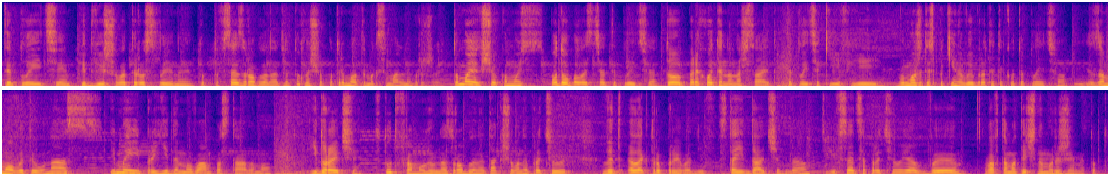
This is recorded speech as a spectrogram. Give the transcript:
теплиці підвішувати рослини. Тобто все зроблено для того, щоб отримувати максимальний врожай. Тому, якщо комусь сподобалась ця теплиця, то переходьте на наш сайт теплиця Київ.ua. Ви можете спокійно вибрати таку теплицю, замовити у нас, і ми її приїдемо, вам поставимо. І до речі, тут фрамуги у нас зроблені так, що вони працюють від електроприводів, стоїть датчик, да, і все це працює в, в автоматичному режимі. Тобто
